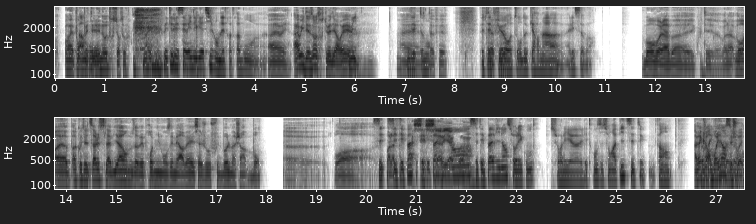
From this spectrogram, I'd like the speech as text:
Euh, ouais, pour péter les nôtres surtout. Ouais, pour péter les séries négatives, on est très très bon. Euh. Ouais, ouais. Ah oui, des autres, tu veux dire, oui. Oui. Exactement. Tout à fait. Peut-être que retour de karma, allez savoir. Bon voilà, bah écoutez, euh, voilà. Bon, à, côté de ça, le Slavia, on nous avait promis Monts et Merveilles, ça joue au football, machin. Bon. Euh, c'était pas, c'était pas vilain, hein. c'était pas vilain sur les contres sur les, euh, les transitions rapides, c'était, enfin, avec leurs moyens, c'est chouette.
